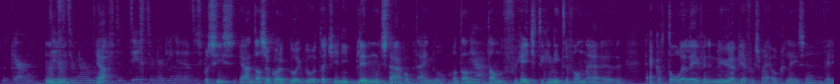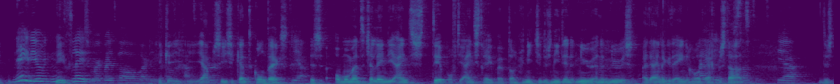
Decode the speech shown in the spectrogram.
mijn kern, Mhm. dichter naar mijn Ja. liefde, dichter naar dingen. Precies, ja, en dat is ook wat ik bedoel. Ik bedoel dat je niet blind moet staren op het einddoel. Want dan, dan vergeet je te genieten van hè, eh, Eckhart Tolle, Leven in het Nu. Heb jij volgens mij ook gelezen? Weet ik Nee, die heb ik niet, Niet? gelezen, maar ik weet wel waar die Ik, over gaat. ja, precies. Je kent de context. Ja. Dus op het moment dat je alleen die eindstip of die eindstreep hebt, dan geniet je dus niet in het nu. En het nu Mhm. is uiteindelijk het enige wat echt bestaat. Ja. Dus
